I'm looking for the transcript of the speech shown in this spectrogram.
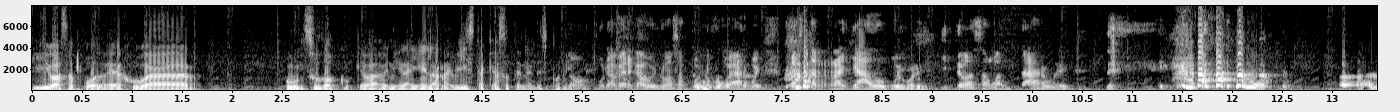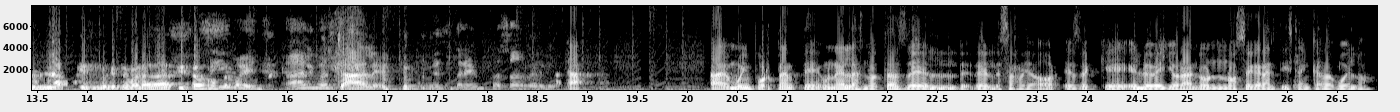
Y vas a poder jugar un Sudoku que va a venir ahí en la revista que vas a tener disponible. No, pura verga, güey. No vas a poder jugar, güey. Vas a estar rayado, güey. Y te vas a aguantar, güey. un lápiz lo que te van a dar y se va a Sí, romper. güey. Algo así. Chale. Verga. Ah, ah, muy importante. Una de las notas del, de- del desarrollador es de que el bebé llorando no se garantiza en cada vuelo.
